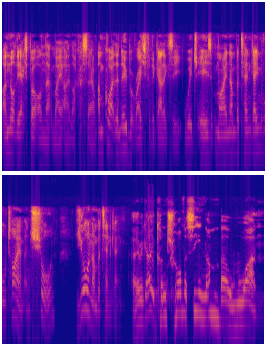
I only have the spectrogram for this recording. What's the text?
I'm not the expert on that, mate. I, like I say, I'm, I'm quite the noob at Race for the Galaxy, which is my number ten game of all time. And Sean, your number 10 game. Here we go. Controversy number one.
